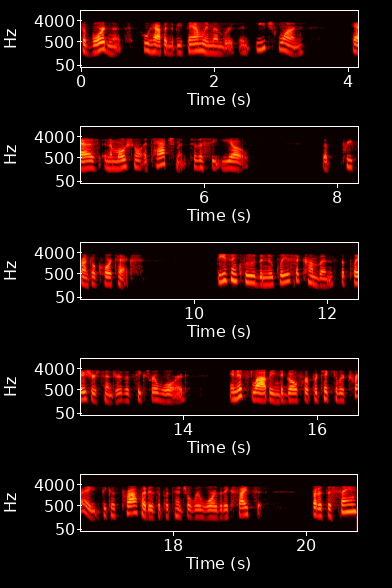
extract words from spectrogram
subordinates who happen to be family members, and each one has an emotional attachment to the CEO, the prefrontal cortex. These include the nucleus accumbens, the pleasure center that seeks reward, and it's lobbying to go for a particular trade because profit is a potential reward that excites it. But at the same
